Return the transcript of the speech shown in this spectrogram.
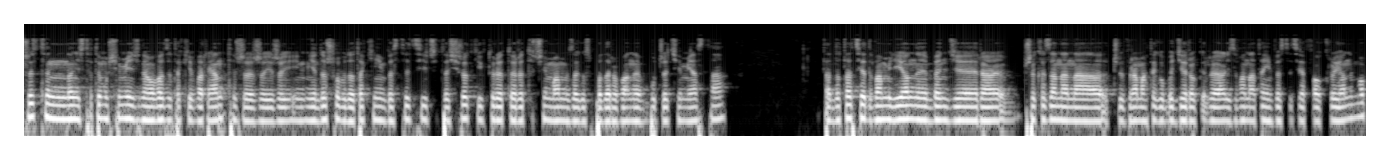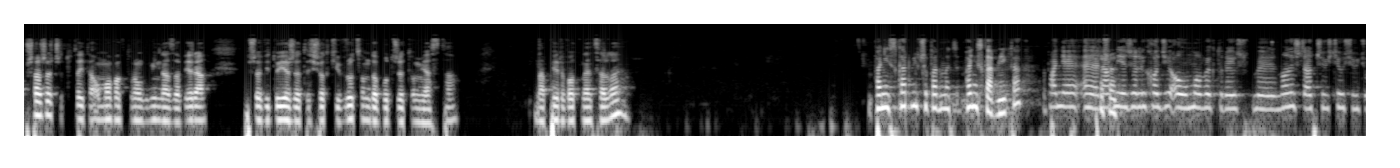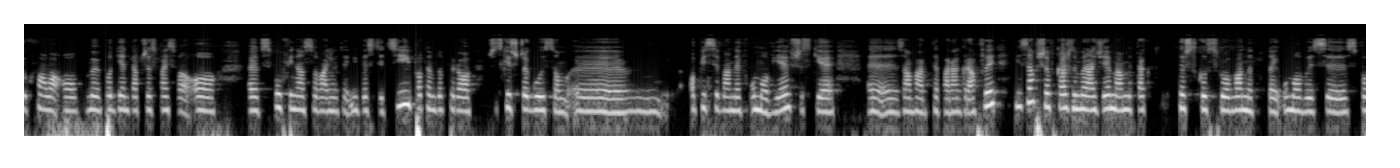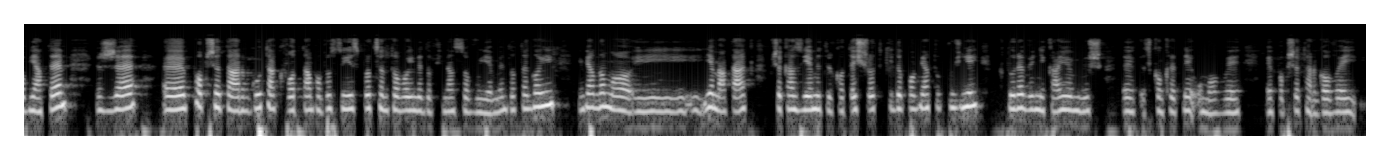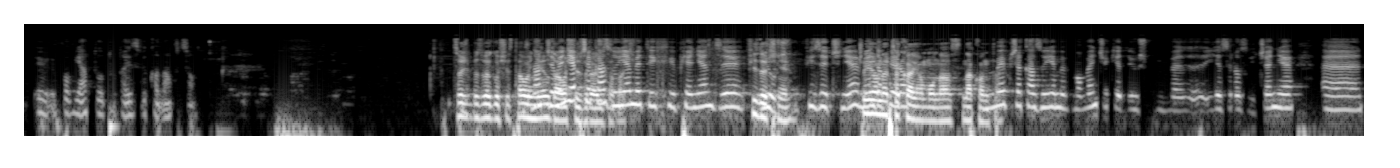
Wszyscy no niestety musimy mieć na uwadze takie warianty, że, że jeżeli nie doszłoby do takiej inwestycji, czy te środki, które teoretycznie mamy zagospodarowane w budżecie miasta, ta dotacja 2 miliony będzie przekazana na, czy w ramach tego będzie realizowana ta inwestycja w okrojonym obszarze, czy tutaj ta umowa, którą gmina zawiera, przewiduje, że te środki wrócą do budżetu miasta na pierwotne cele? Pani skarbnik czy pan Pani skarbnik, tak? Panie e, Proszę. radny, jeżeli chodzi o umowę, które już, no jeszcze oczywiście musi być uchwała o, podjęta przez Państwa o e, współfinansowaniu tej inwestycji, potem dopiero wszystkie szczegóły są e, opisywane w umowie, wszystkie zawarte paragrafy i zawsze w każdym razie mamy tak też skonstruowane tutaj umowy z, z powiatem, że po przetargu ta kwota po prostu jest procentowo, ile dofinansowujemy do tego i wiadomo, i nie ma tak, przekazujemy tylko te środki do powiatu później, które wynikają już e, z konkretnej umowy e, poprzetargowej powiatu tutaj z wykonawcą. Coś by złego się stało i nie Znaczy udało my nie się zrealizować. przekazujemy tych pieniędzy Fizycznie. już fizycznie. Czyli my one czekają u nas na kontach. My przekazujemy w momencie, kiedy już jest rozliczenie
